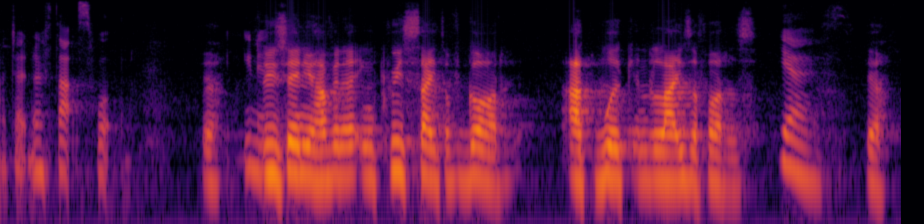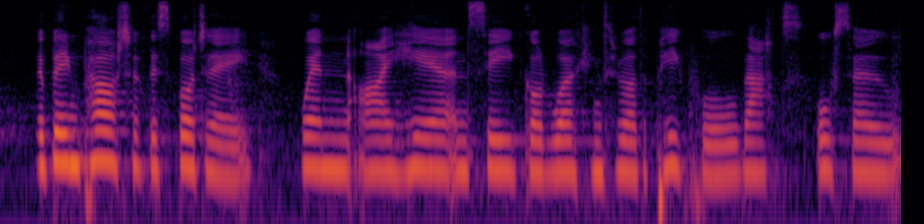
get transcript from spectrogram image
I don't know if that's what, Yeah. you So know. you're saying you're having an increased sight of God at work in the lives of others. Yes. Yeah. So being part of this body, when I hear and see God working through other people, that also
